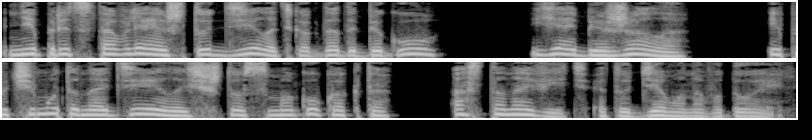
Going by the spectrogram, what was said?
не представляя, что делать, когда добегу, я бежала и почему-то надеялась, что смогу как-то остановить эту демонову дуэль.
